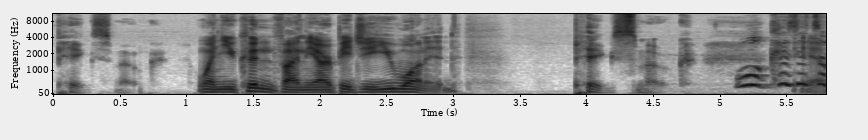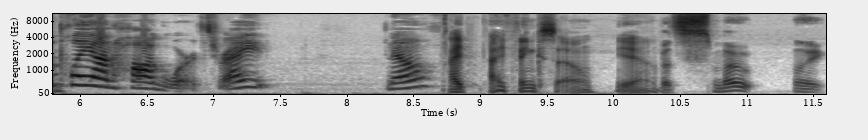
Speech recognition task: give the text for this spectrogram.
Pig Smoke. When you couldn't find the RPG you wanted. Pig Smoke. Well, because it's Yeah. a play on Hogwarts, right? No. I I think so. Yeah. But smoke, like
